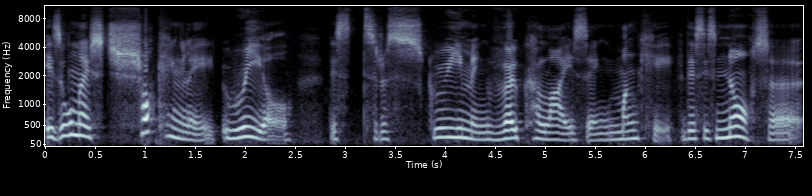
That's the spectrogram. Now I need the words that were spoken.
is almost shockingly real this sort of screaming, vocalizing monkey. This is not a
